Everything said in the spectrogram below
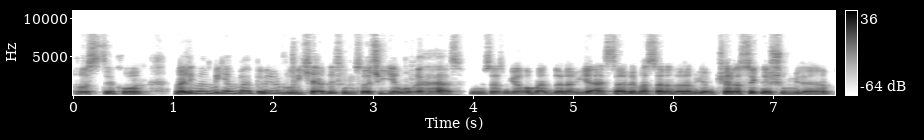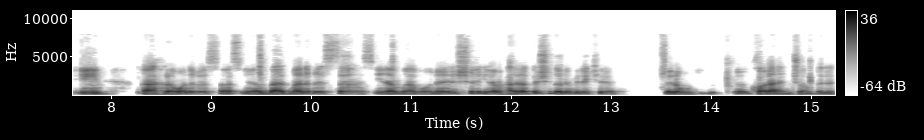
درسته خب؟ ولی من میگم باید ببینیم روی کرده فیلمساز چی. یه موقع هست فیلمساز میگه آقا من دارم یه اثره. مثلا دارم میگم کلاسیک نشون میدم این قهرمان قصه است اینم بدمن قصه است اینم موانعشه اینم هدفشه. داره میره که بره اون کار انجام بده.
